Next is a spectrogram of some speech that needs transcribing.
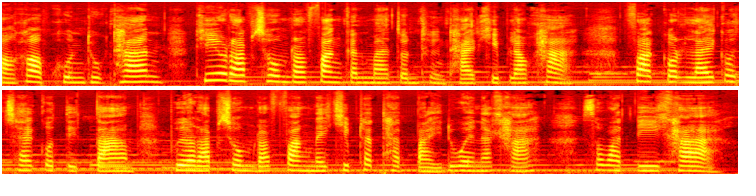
ขอขอบคุณทุกท่านที่รับชมรับฟังกันมาจนถึงท้ายคลิปแล้วค่ะ ฝากกดไลค์ กดแชร์ กดติดตาม เพื่อรับชมรับฟังในคลิปถัดๆไปด้วยนะคะ สวัสดีค่ะ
